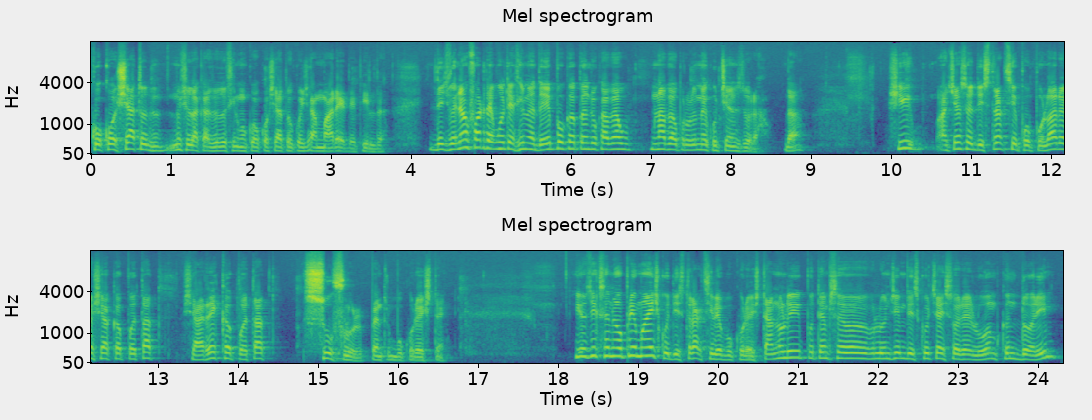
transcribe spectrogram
Cocoșatul, nu știu dacă ați văzut filmul Cocoșatul cu Jean Marais, de pildă. Deci veneau foarte multe filme de epocă pentru că aveau, nu aveau probleme cu cenzura, da? Și această distracție populară și-a căpătat și-a recăpătat suflul pentru bucureșteni. Eu zic să ne oprim aici cu distracțiile bucureșteanului, putem să lungim discuția și să o reluăm când dorim.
